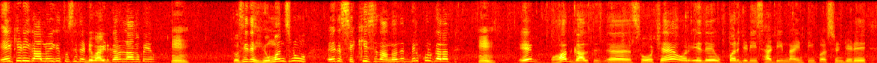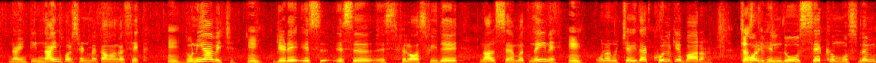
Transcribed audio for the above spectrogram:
ਇਹ ਕਿਹੜੀ ਗੱਲ ਹੋਈ ਕਿ ਤੁਸੀਂ ਤੇ ਡਿਵਾਈਡ ਕਰਨ ਲੱਗ ਪਏ ਹੂੰ। ਤੁਸੀਂ ਤੇ ਹਿਊਮਨਸ ਨੂੰ ਇਹ ਤੇ ਸਿੱਖੀ ਸਿਧਾਂਤਾਂ ਦੇ ਬਿਲਕੁਲ ਗਲਤ। ਹੈ। ਇਹ ਬਹੁਤ ਗਲਤ ਸੋਚ ਹੈ ਔਰ ਇਹਦੇ ਉੱਪਰ ਜਿਹੜੀ ਸਾਡੀ 90% ਜਿਹੜੇ 99% ਮੈਂ ਕਹਾਂਗਾ ਸਿੱਖ ਦੁਨੀਆ ਵਿੱਚ ਜਿਹੜੇ ਇਸ ਇਸ ਇਸ ਫਿਲਾਸਫੀ ਦੇ ਨਾਲ ਸਹਿਮਤ ਨਹੀਂ ਨੇ ਉਹਨਾਂ ਨੂੰ ਚਾਹੀਦਾ ਖੁੱਲ ਕੇ ਬਾਹਰ ਆਣ ਔਰ ਹਿੰਦੂ ਸਿੱਖ ਮੁਸਲਿਮ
